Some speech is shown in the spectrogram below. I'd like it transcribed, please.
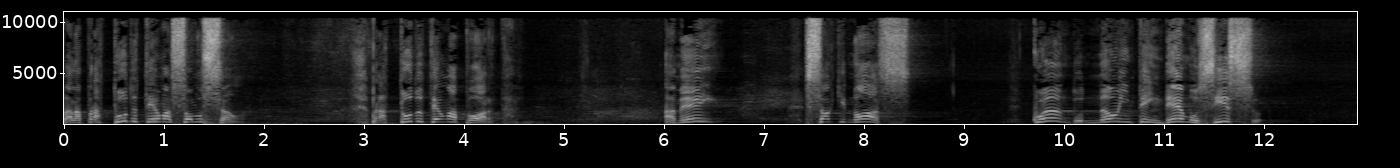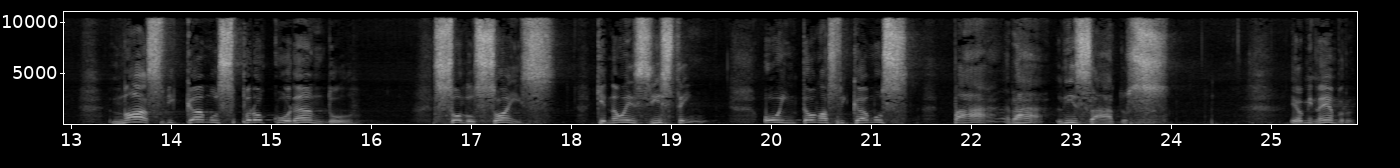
Fala, para tudo tem uma solução. Para tudo tem uma porta. Amém? Só que nós, quando não entendemos isso, nós ficamos procurando soluções que não existem, ou então nós ficamos paralisados. Eu me lembro,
